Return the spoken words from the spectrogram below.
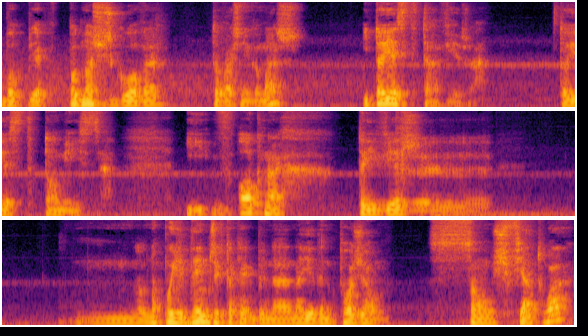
bo jak podnosisz głowę, to właśnie go masz. I to jest ta wieża. To jest to miejsce. I w oknach tej wieży, no, no pojedynczych, tak jakby na, na jeden poziom, są światła,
